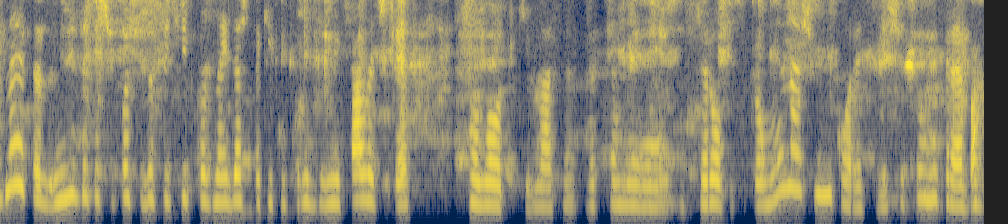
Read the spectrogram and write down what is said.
знаєте, мені здається, що в Польщі досить рідко знайдеш такі кукурудзяні палички солодкі, власне, в цьому сиропі цукровому. Я знаю, що мені корисні, що цього не треба.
